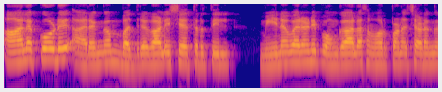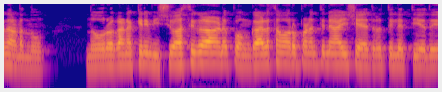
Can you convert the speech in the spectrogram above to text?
ആലക്കോട് അരങ്ങം ഭദ്രകാളി ക്ഷേത്രത്തിൽ മീനവരണി പൊങ്കാല സമർപ്പണ ചടങ്ങ് നടന്നു. നൂറുകണക്കിന് വിശ്വാസികളാണ് പൊങ്കാല സമർപ്പണത്തിനായി ക്ഷേത്രത്തിലെത്തിയത്.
